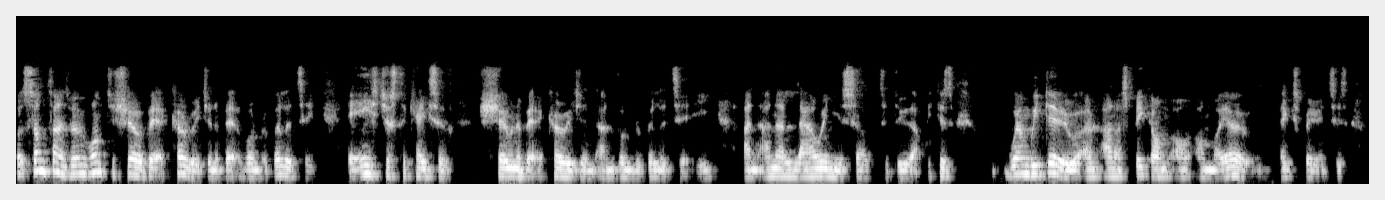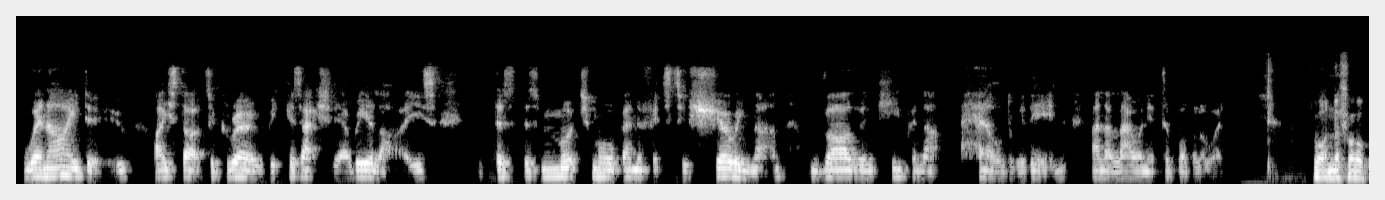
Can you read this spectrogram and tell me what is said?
But sometimes when we want to show a bit of courage and a bit of vulnerability, it is just a case of showing a bit of courage and, and vulnerability and, and allowing yourself to do that. Because when we do, and, and I speak on, on, on, my own experiences, when I do, I start to grow because actually I realize there's, there's much more benefits to showing that rather than keeping that held within and allowing it to bubble away. Wonderful.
